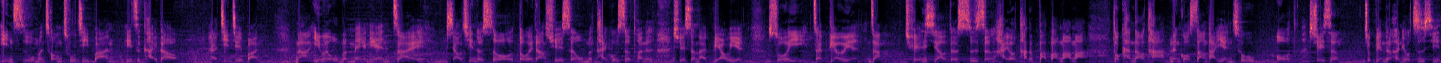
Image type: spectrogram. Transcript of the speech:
因此我们从初级班一直开到来进阶班。那因为我们每年在校庆的时候都会让学生，我们太古社团的学生来表演，所以在表演让全校的师生还有他的爸爸妈妈都看到他能够上台演出，哦，学生就变得很有自信。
